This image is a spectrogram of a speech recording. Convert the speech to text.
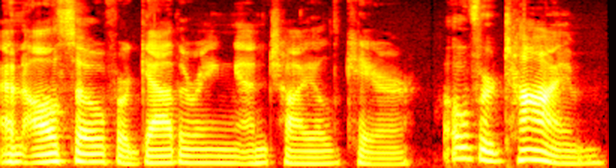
and also for gathering and child care. Over time,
